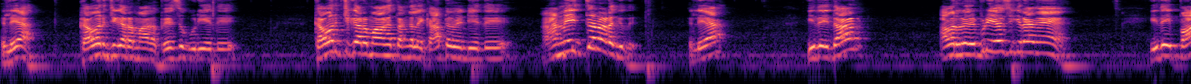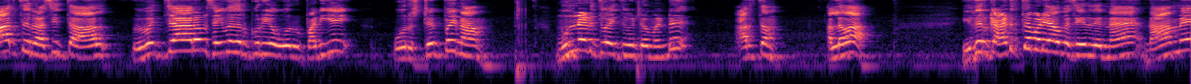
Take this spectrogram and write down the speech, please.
இல்லையா? கவர்ச்சிகரமாக பேசக்கூடியது கவர்ச்சிகரமாக தங்களை காட்ட வேண்டியது அனைத்தும் நடக்குது இல்லையா? இதை தான் அவர்கள் எப்படி யோசிக்கிறாங்க? இதை பார்த்து ரசித்தால் விபச்சாரம் செய்வதற்குரிய ஒரு படியை ஒரு ஸ்டெப்பை நாம் முன்னெடுத்து வைத்து விட்டோம் என்று அர்த்தம். அல்லவா? இதற்கு அடுத்தபடி அவங்க செய்கிறது என்ன? நாமே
